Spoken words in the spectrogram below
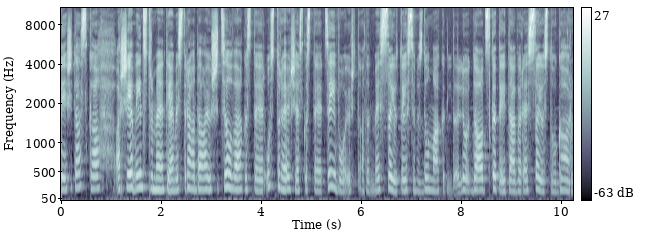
tieši tas, ka ar šiem instrumentiem ir strādājuši cilvēki, kas te ir uzturējušies, kas te ir dzīvojuši. Tātad mēs sajutīsim, es domāju, ka ļoti daudz skatītāju varēs sajust to garu,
